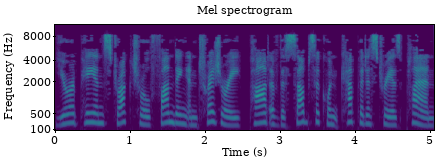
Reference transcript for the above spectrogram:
European structural funding and treasury, part of the subsequent Kapodistrias Plan,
